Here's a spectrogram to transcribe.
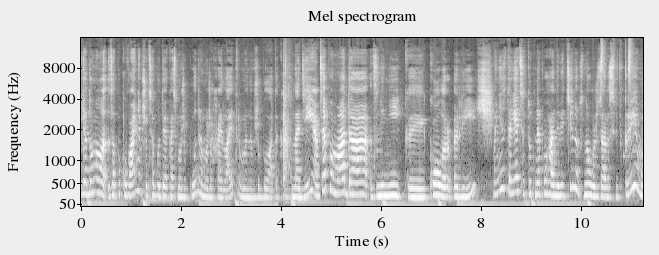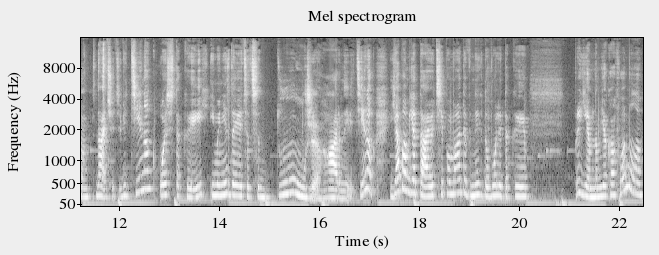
я думала за пакуванням, що це буде якась може пудра, може хайлайтер. У мене вже була така надія. Це помада з лінійки Color Rich. Мені здається, тут непоганий відтінок. Знову ж зараз відкриємо. Значить, відтінок ось такий. І мені здається, це дуже гарний відтінок. Я пам'ятаю ці помади, в них доволі таки приємна м'яка формула.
